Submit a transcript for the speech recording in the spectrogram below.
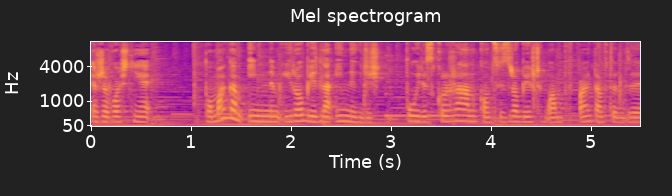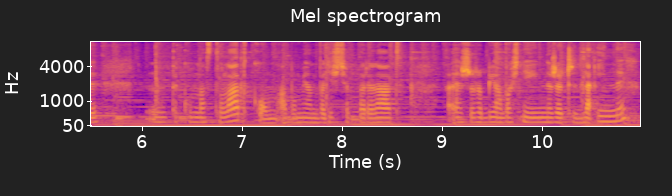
że właśnie pomagam innym i robię dla innych, gdzieś pójdę z koleżanką, coś zrobię, jeszcze byłam, pamiętam wtedy mm, taką nastolatką, albo miałam 20 parę lat, e, że robiłam właśnie inne rzeczy dla innych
